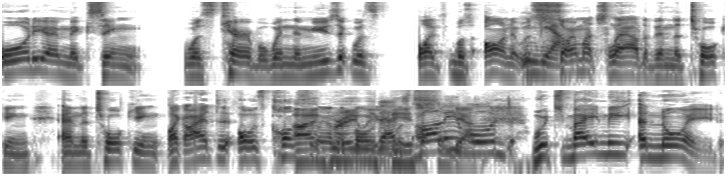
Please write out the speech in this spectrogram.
audio mixing was terrible when the music was was, was on, it was Yeah. so much louder than the talking and the talking. Like I had to, I was constantly on the agree with this. up down, Bollywood. which made me annoyed.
